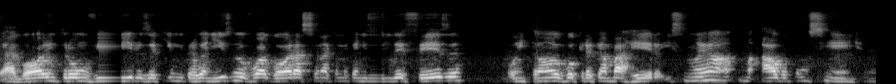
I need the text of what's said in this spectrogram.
agora entrou um vírus aqui, um microorganismo, eu vou agora acionar aqui um mecanismo de defesa, ou então eu vou criar aqui uma barreira. Isso não é uma, algo consciente. Né?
